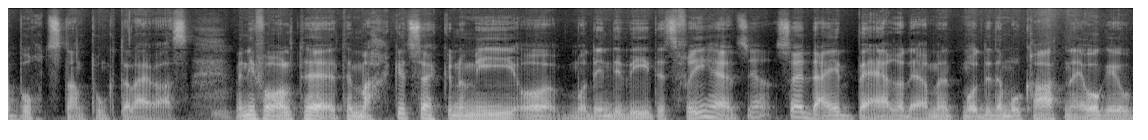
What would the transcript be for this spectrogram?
abortstandpunktet deres. Men i forhold til, til markedsøkonomi og måte, individets frihet, så, ja, så, er de bedre der. Men måte, demokratene er jo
